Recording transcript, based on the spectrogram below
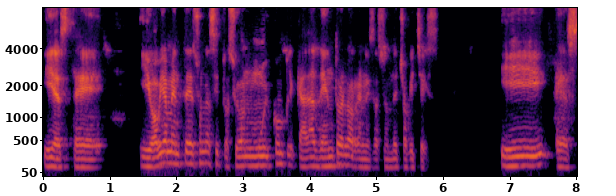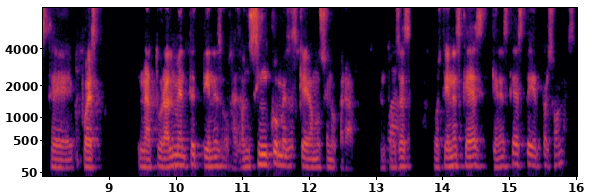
y, este, y obviamente es una situación muy complicada dentro de la organización de Chucky Cheese. Y este, pues naturalmente tienes, o sea, son cinco meses que llevamos sin operar. Entonces, pues tienes que, tienes que despedir personas.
